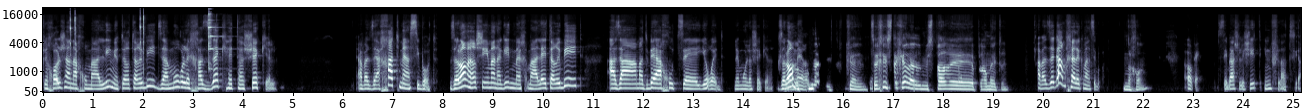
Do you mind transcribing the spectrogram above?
ככל שאנחנו מעלים יותר את הריבית, זה אמור לחזק את השקל. אבל זה אחת מהסיבות. זה לא אומר שאם הנגיד מעלה את הריבית, אז המטבע החוץ אה, יורד למול השקל. זה לא, לא אומר. כן, צריך להסתכל על מספר uh, פרמטרים. אבל זה גם חלק מהסיבות. נכון. אוקיי. סיבה שלישית, אינפלציה.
